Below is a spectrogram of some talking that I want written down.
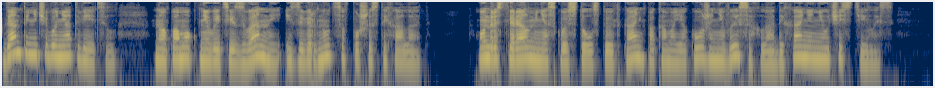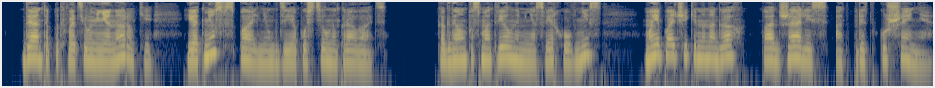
Данте ничего не ответил, но помог мне выйти из ванной и завернуться в пушистый халат. Он растирал меня сквозь толстую ткань, пока моя кожа не высохла, а дыхание не участилось. Данте подхватил меня на руки и отнес в спальню, где опустил на кровать. Когда он посмотрел на меня сверху вниз, мои пальчики на ногах поджались от предвкушения.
